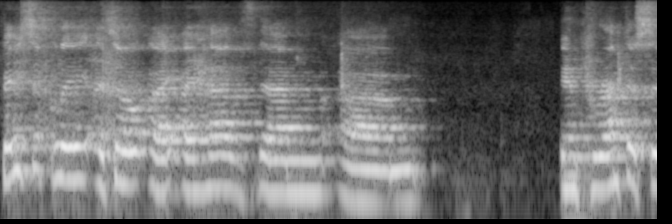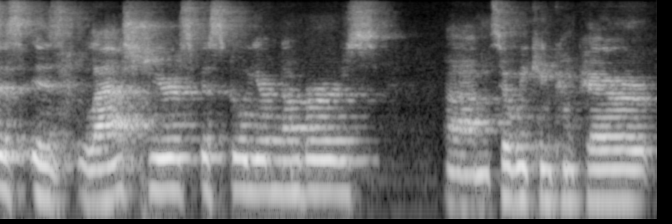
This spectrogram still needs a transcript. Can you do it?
Basically, so I, I have them, um, in parenthesis is last year's fiscal year numbers. Um, so we can compare,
